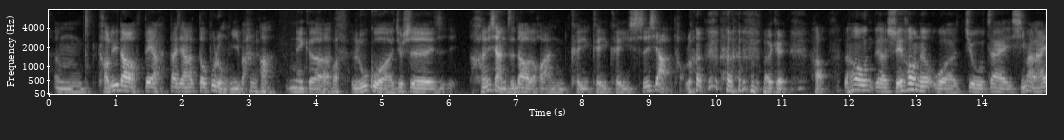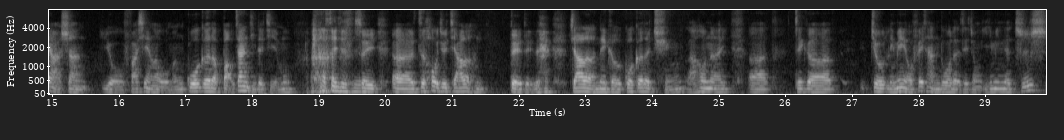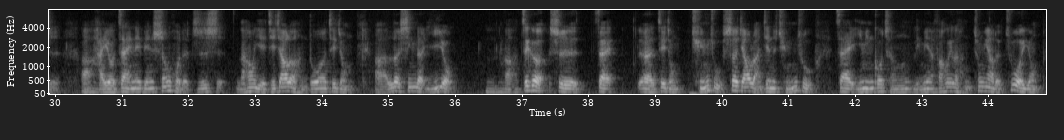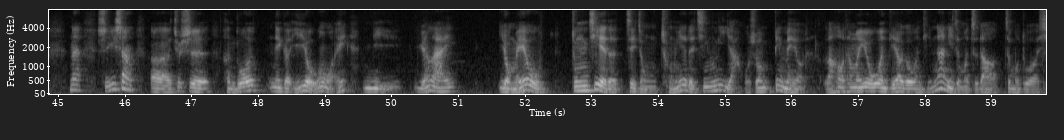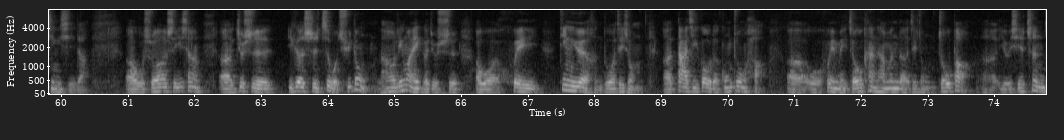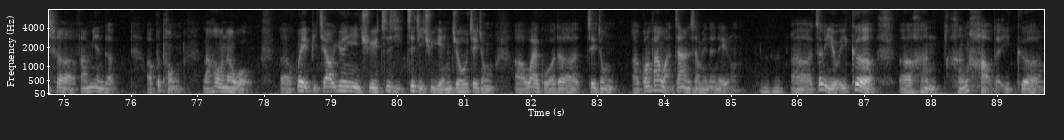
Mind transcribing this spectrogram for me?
嗯考虑到，对啊，大家都不容易吧啊，那个，如果就是很想知道的话，你可以可以可以私下讨论。OK，好，然后呃随后呢，我就在喜马拉雅上有发现了我们郭哥的宝藏级的节目，谢谢。所以呃之后就加了很，对对对，加了那个郭哥的群，然后呢呃这个就里面有非常多的这种移民的知识啊、还有在那边生活的知识，然后也结交了很多这种啊、热心的移友，啊这个是在呃这种群主社交软件的群主。在移民过程里面发挥了很重要的作用。那实际上，呃，就是很多那个移友问我，哎，你原来有没有中介的这种从业的经历啊？我说并没有的。然后他们又问第二个问题，那你怎么知道这么多信息的？呃，我说实际上，呃，就是一个是自我驱动，然后另外一个就是呃，我会订阅很多这种呃大机构的公众号。呃，我会每周看他们的这种周报，呃，有一些政策方面的呃不同。然后呢，我呃会比较愿意去自己自己去研究这种呃外国的这种呃官方网站上面的内容。嗯哼呃，这里有一个呃很很好的一个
